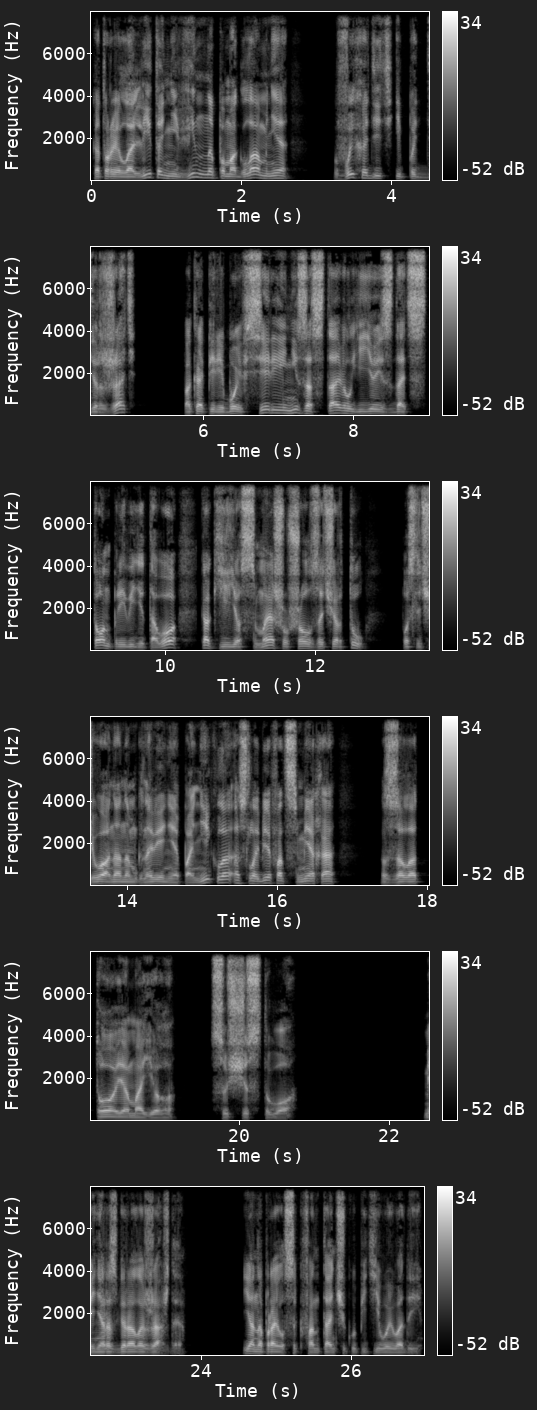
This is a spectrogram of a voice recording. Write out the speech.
которые Лолита невинно помогла мне выходить и поддержать, пока перебой в серии не заставил ее издать стон при виде того, как ее смеш ушел за черту, после чего она на мгновение поникла, ослабев от смеха, «Золотое мое существо». Меня разбирала жажда. Я направился к фонтанчику питьевой воды.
